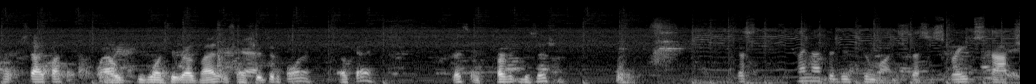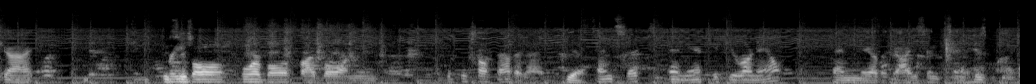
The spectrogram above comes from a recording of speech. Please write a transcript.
uh, side pocket? Well, you you want two rails behind it and try to shoot to the corner. Okay. That's in perfect position. Just try not to do too much. Just a straight stop shot. Three ball, four ball, five ball. I mean, get yourself out of that. Yeah. 10 6, and if, if you run out, then the other guy's in, in his mind.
